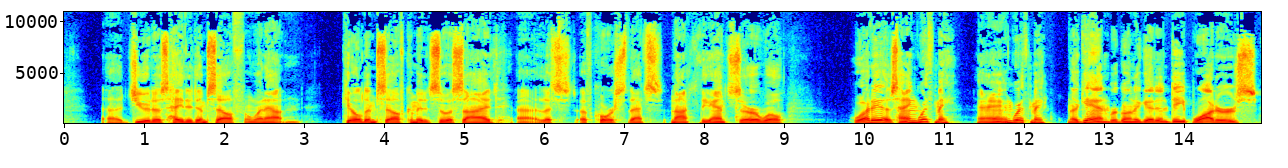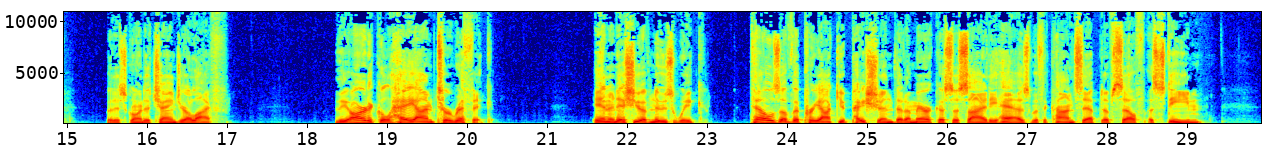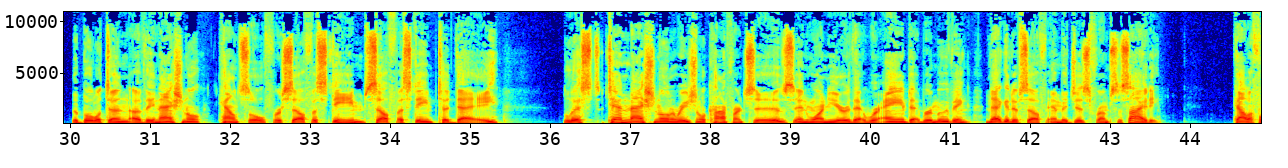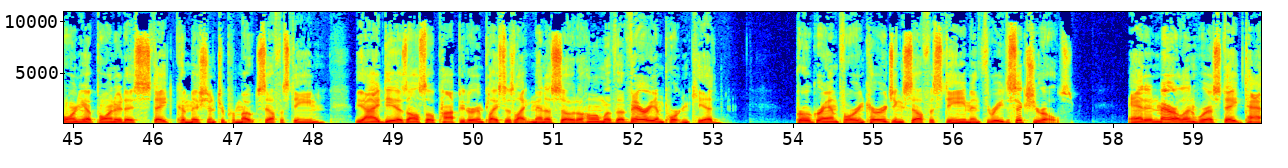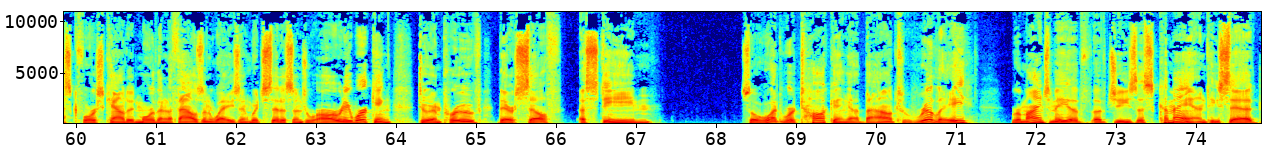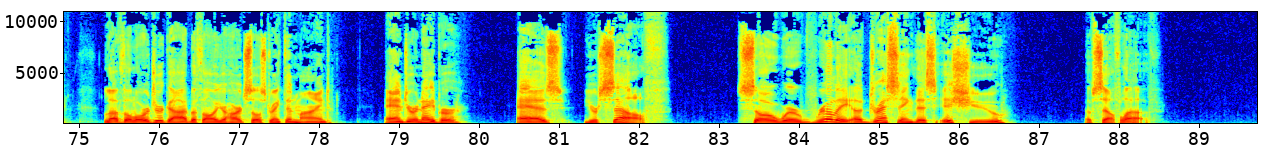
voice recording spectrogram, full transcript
Uh, Judas hated himself and went out and killed himself, committed suicide. Uh, let's, of course, that's not the answer. Well, what is? Hang with me. Hang with me. Again, we're going to get in deep waters, but it's going to change your life. The article, Hey, I'm Terrific, in an issue of Newsweek, tells of the preoccupation that America society has with the concept of self esteem. The bulletin of the National Council for Self Esteem, Self Esteem Today, lists 10 national and regional conferences in one year that were aimed at removing negative self images from society. California appointed a state commission to promote self esteem. The idea is also popular in places like Minnesota, home of the very important kid, program for encouraging self esteem in three to six year olds. And in Maryland, where a state task force counted more than a thousand ways in which citizens were already working to improve their self esteem. So, what we're talking about really reminds me of, of Jesus' command. He said, Love the Lord your God with all your heart, soul, strength, and mind, and your neighbor as yourself. So we're really addressing this issue of self love.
